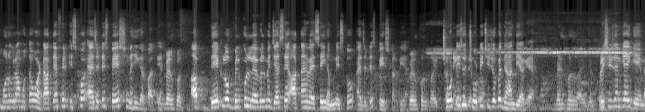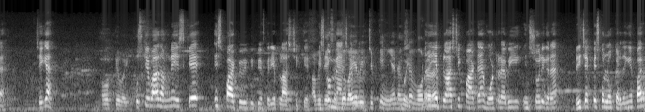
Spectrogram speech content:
मोनोग्राम होता है वो हटाते हैं फिर इसको एज इट इज़ पेस्ट नहीं कर पाते हैं। बिल्कुल। अब देख लो बिल्कुल लेवल में जैसे आता है वैसे ही हमने इसको एज इट इज़ पेस्ट कर दिया। बिल्कुल भाई छोटी से छोटी चीज़ों पे ध्यान दिया गया है। बिल्कुल भाई बिल्कुल। प्रिसीजन का ही गेम है ठीक है? ओके भाई। उसके बाद हमने इसके इस पार्ट पे भी पीपीएफ करी है प्लास्टिक के। अभी इसको मैच भाई अभी चिपकी नहीं है ढंग से मतलब वाटर ये प्लास्टिक पार्ट है वाटर अभी इंस्टॉल ही करा है। रीचेक पे इसको लॉक कर देंगे पर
